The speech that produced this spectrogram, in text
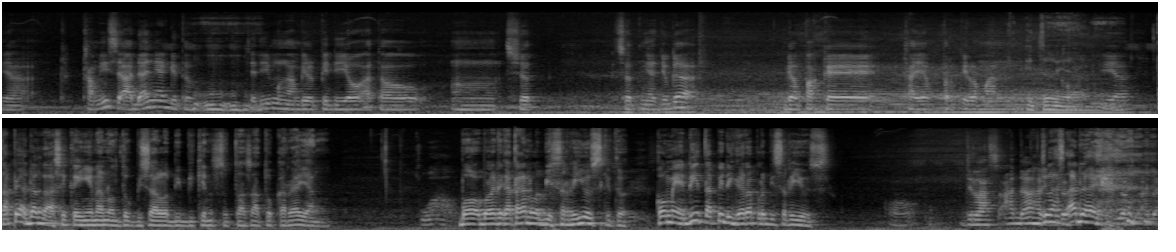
ya kami seadanya gitu. Jadi mengambil video atau eh, shoot shootnya juga nggak pakai kayak perfilman Itu ya. iya. Tapi ada nggak sih keinginan untuk bisa lebih bikin satu, satu karya yang Wow. bo- boleh dikatakan lebih serius gitu? Komedi tapi digarap lebih serius. Oh, jelas ada. Jelas gitu. ada ya? Jelas ada.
